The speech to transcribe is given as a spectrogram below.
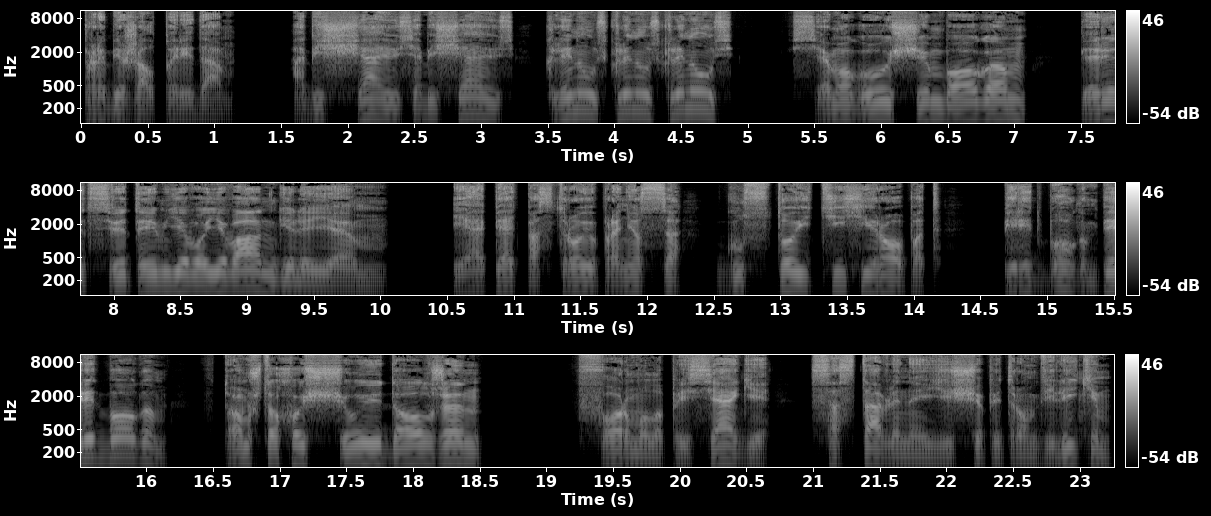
пробежал по рядам. «Обещаюсь, обещаюсь, Клянусь, клянусь, клянусь всемогущим Богом перед святым Его Евангелием. И опять по строю пронесся густой тихий ропот. Перед Богом, перед Богом, в том, что хощу и должен. Формула присяги, составленная еще Петром Великим,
